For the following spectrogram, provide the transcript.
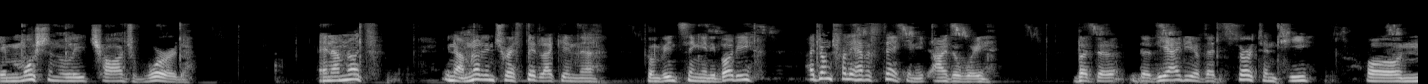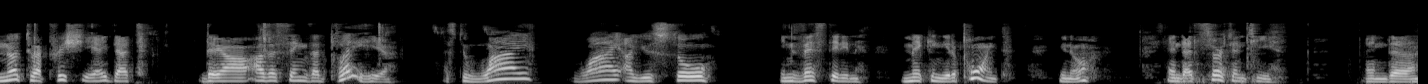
emotionally charged word, and I'm not, you know, I'm not interested like in uh, convincing anybody. I don't really have a stake in it either way. But the, the, the idea of that certainty or not to appreciate that there are other things at play here as to why, why are you so invested in making it a point, you know, and that certainty. And, uh,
